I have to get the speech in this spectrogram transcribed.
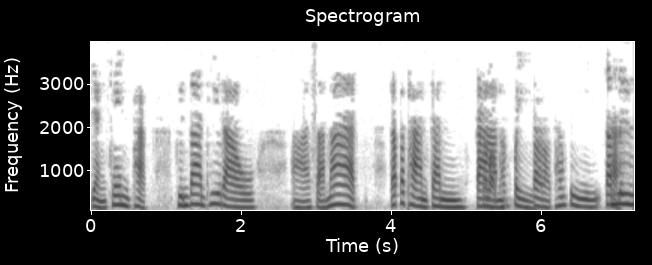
อย่างเช่นผักพื้นบ้านที่เราอ่าสามารถ รับประทานกันตาตมลอดทั้งปีตลอดทั้งปีตำลึง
